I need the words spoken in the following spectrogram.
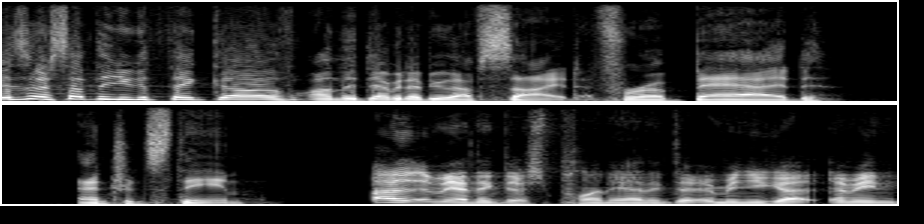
is there something you could think of on the WWF side for a bad entrance theme? I, I mean, I think there's plenty. I think that, I mean, you got. I mean,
